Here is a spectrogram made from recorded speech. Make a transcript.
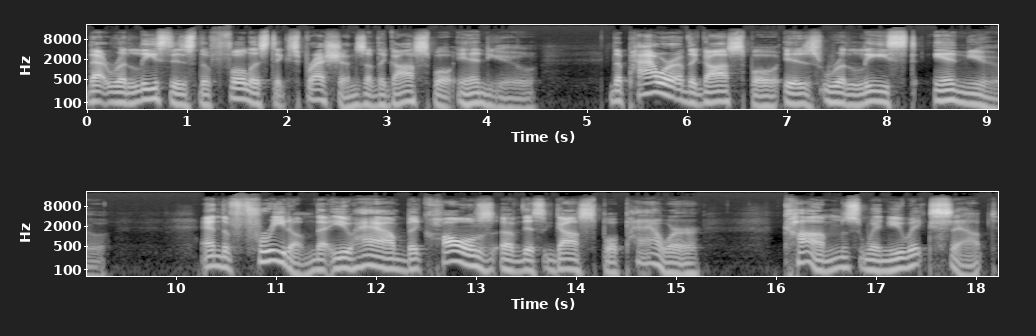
that releases the fullest expressions of the gospel in you. The power of the gospel is released in you. And the freedom that you have because of this gospel power comes when you accept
